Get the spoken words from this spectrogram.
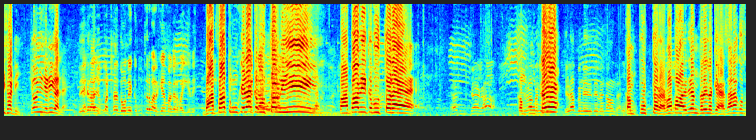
ਪਕਾਈ ਸਾਡੀ ਕਿਉਂ ਜੀ ਜਿਹੜੀ ਗੱਲ ਹੈ? ਦੇਖ ਰਾਜੂ ਪੱਠਾਂ ਦੋਨੇ ਕਬੂਤਰ ਵਰਗੀਆਂ ਮਗਰ ਬਾਈ ਇਹਦੇ। ਬਾਬਾ ਤੂੰ ਕਿਹੜਾ ਕਬੂਤਰ ਨਹੀਂ? ਬਾਬਾ ਵੀ ਕਬੂਤਰ ਹੈ। ਇਹ ਦੂਜਾ ਹੈਗਾ। ਕੰਪਿਊਟਰ ਹੈ। ਜਿਹੜਾ ਬਨੇਰੇ ਤੇ ਬਹਿੰਦਾ ਹੁੰਦਾ ਕੰਪਿਊਟਰ ਹੈ ਬਾਬਾ ਇਹਦੇ ਅੰਦਰ ਹੀ ਲੱਗਿਆ ਹੈ ਸਾਰਾ ਕੁਝ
